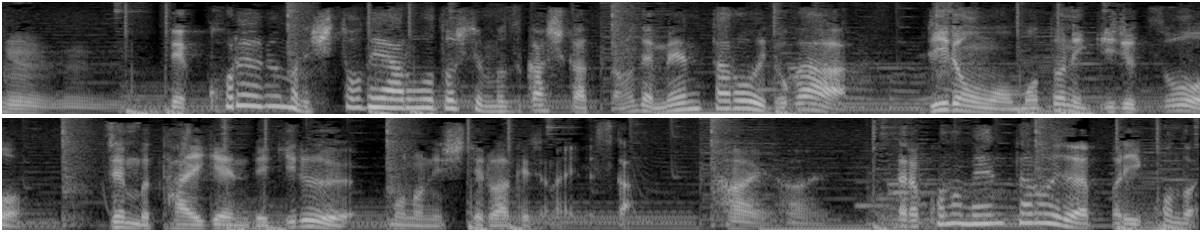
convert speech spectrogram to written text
うんうん。で、これ今まで人でやろうとして難しかったので、メンタロイドが理論をもとに技術を全部体現できるものにしてるわけじゃないですか。はいはい。だからこのメンタロイドはやっぱり今度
